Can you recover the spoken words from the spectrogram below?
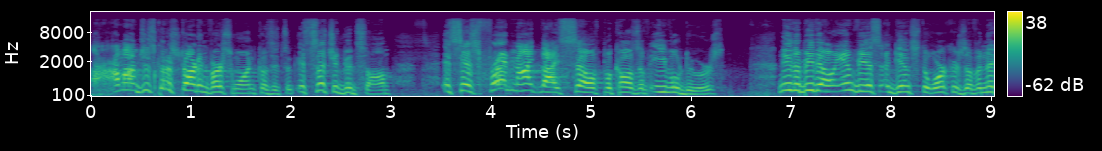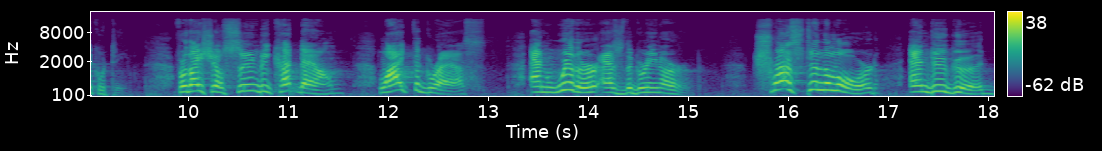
I'm, just going to start in verse 1 because it's, it's such a good psalm. It says, Fret not thyself because of evildoers, neither be thou envious against the workers of iniquity, for they shall soon be cut down like the grass and wither as the green herb. Trust in the Lord and do good,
